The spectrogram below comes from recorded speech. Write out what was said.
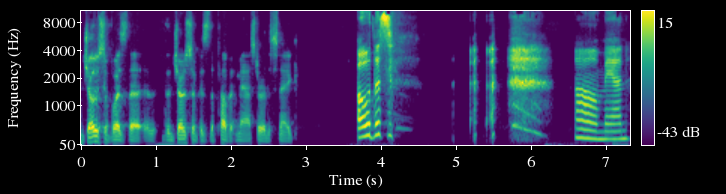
Joseph was the the Joseph is the puppet master of the snake. Oh, this. oh man.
